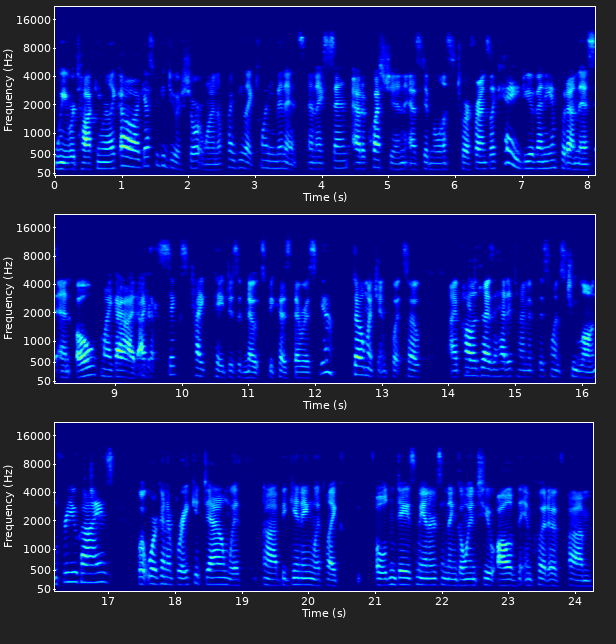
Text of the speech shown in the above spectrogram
we were talking, we're like, oh, I guess we could do a short one. It'll probably be like 20 minutes. And I sent out a question, as did Melissa, to our friends, like, hey, do you have any input on this? And oh my God, I have six type pages of notes because there was yeah. so much input. So I apologize yeah. ahead of time if this one's too long for you guys, but we're going to break it down with uh, beginning with like olden days manners and then go into all of the input of um,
